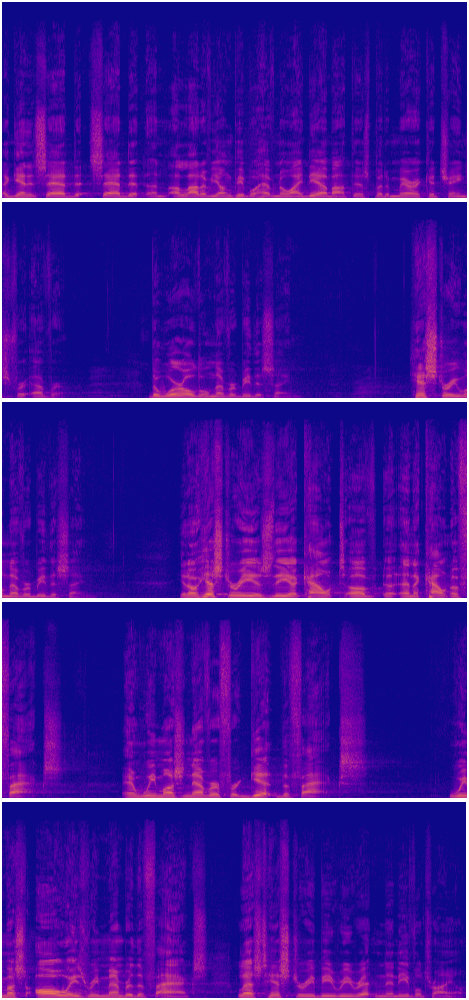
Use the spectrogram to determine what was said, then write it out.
Again, it's sad, sad that a, a lot of young people have no idea about this, but America changed forever. The world will never be the same. History will never be the same. You know, history is the account of uh, an account of facts, and we must never forget the facts. We must always remember the facts, lest history be rewritten in evil triumph.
